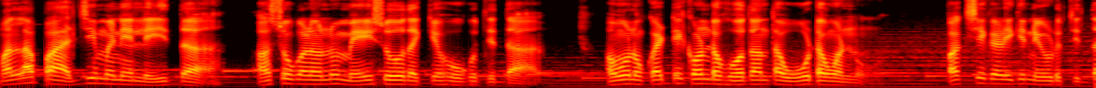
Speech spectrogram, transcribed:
ಮಲ್ಲಪ್ಪ ಅಜ್ಜಿ ಮನೆಯಲ್ಲಿ ಇದ್ದ ಹಸುಗಳನ್ನು ಮೇಯಿಸುವುದಕ್ಕೆ ಹೋಗುತ್ತಿದ್ದ. ಅವನು ಕಟ್ಟಿಕೊಂಡು ಹೋದಂಥ ಊಟವನ್ನು ಪಕ್ಷಿಗಳಿಗೆ ನೀಡುತ್ತಿದ್ದ.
